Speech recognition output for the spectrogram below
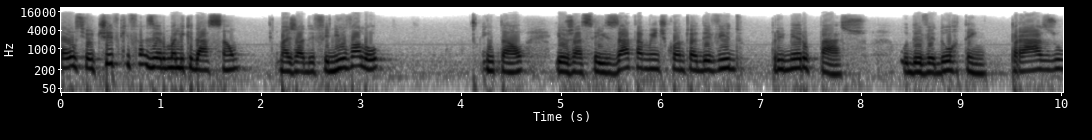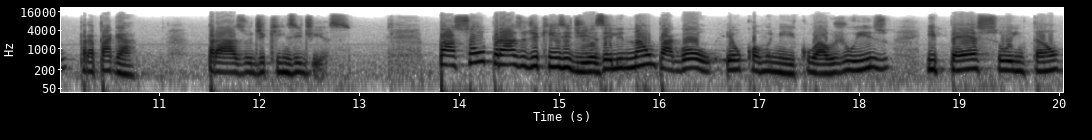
ou se eu tive que fazer uma liquidação, mas já defini o valor, então eu já sei exatamente quanto é devido. Primeiro passo: o devedor tem prazo para pagar prazo de 15 dias. Passou o prazo de 15 dias, ele não pagou, eu comunico ao juízo e peço então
